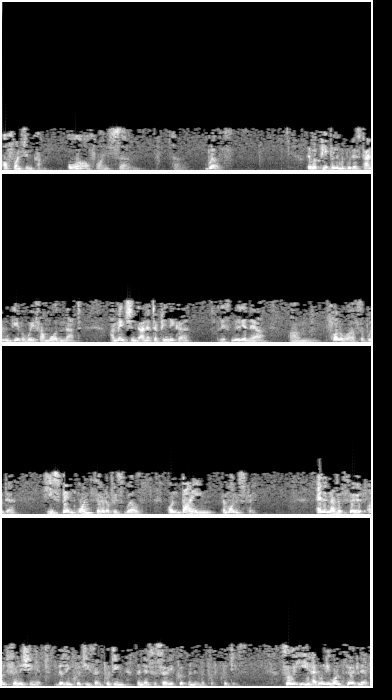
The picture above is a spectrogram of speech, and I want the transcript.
of one's income or of one's um, uh, wealth. There were people in the Buddha's time who gave away far more than that. I mentioned Anathapindika, this millionaire um, follower of the Buddha. He spent one third of his wealth on buying the monastery and another third on furnishing it, building kutis and putting the necessary equipment in the kutis. So he had only one third left.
